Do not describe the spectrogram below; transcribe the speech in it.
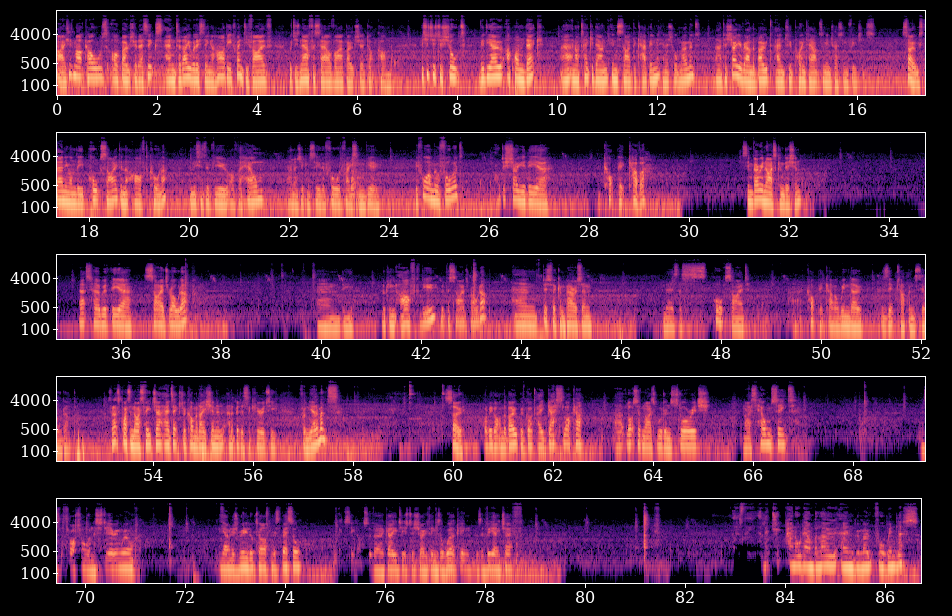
Hi, this is Mark Coles of Boatshed Essex and today we're listing a Hardy 25 which is now for sale via boatshed.com. This is just a short video up on deck uh, and I'll take you down inside the cabin in a short moment uh, to show you around the boat and to point out some interesting features. So I'm standing on the port side in the aft corner and this is the view of the helm and as you can see the forward facing view. Before I move forward I'll just show you the, uh, the cockpit cover. It's in very nice condition. That's her with the uh, sides rolled up and the looking aft view with the sides rolled up and just for comparison there's the port side uh, cockpit cover window zipped up and sealed up. So that's quite a nice feature, adds extra accommodation and, and a bit of security from the elements. So what have we got on the boat? We've got a gas locker, uh, lots of nice wooden storage, nice helm seat. There's the throttle and the steering wheel. The owners really looked after this vessel. You can see lots of uh, gauges to show things are working. There's a VHF There's the electric panel down below and remote for windlass.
